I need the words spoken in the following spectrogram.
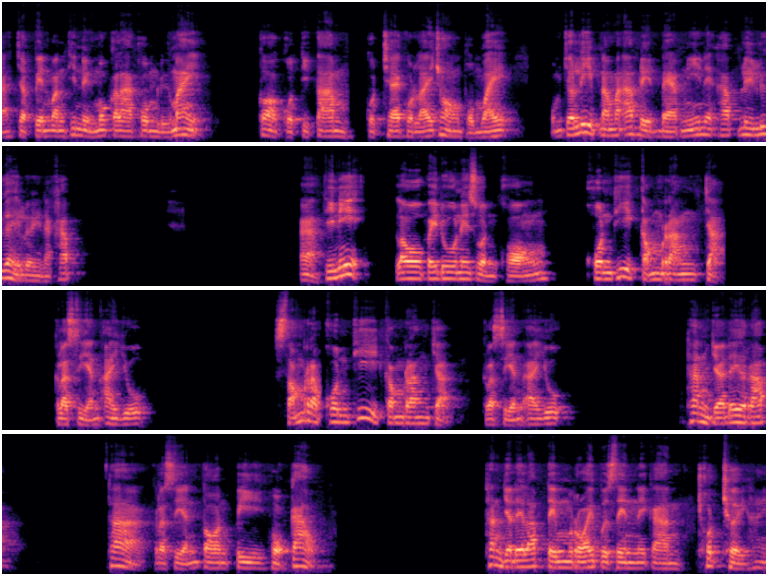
นะจะเป็นวันที่หนึ่งมกราคมหรือไม่ ก็กดติดตามกดแชร์กดไลค์ช่องผมไว้ ผมจะรีบนำมาอัปเดตแบบนี้นะครับ เรื่อยๆเลยนะครับอะทีนี้เราไปดูในส่วนของคนที่กำลังจะ เกษียณอายุสำหรับคนที่กำลังจะเกษียณอายุ ท่านจะได้รับ ถ้าเกษียณตอนปี 69 ท่านจะได้รับเต็มร้อยเปอร์เซ็นในการชดเชยให้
